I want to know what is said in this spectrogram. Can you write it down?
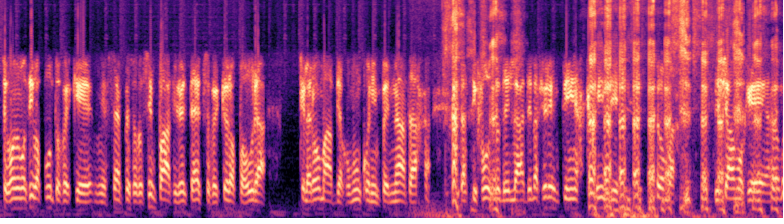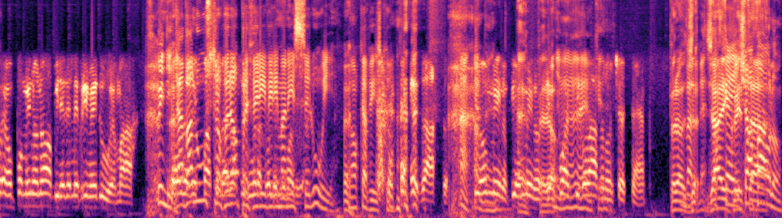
Secondo motivo appunto perché mi è sempre stato simpatico. Il terzo perché ora ho paura che la Roma abbia comunque un'impennata da tifoso della, della, Fiorentina, quindi insomma diciamo che è un po' meno nobile delle prime due, ma... Quindi dava lustro però preferivi rimanesse lui, non capisco. esatto, ah, più, o meno, più o meno, più o meno, articolato non c'è tempo. Però già, già, okay, in questa,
